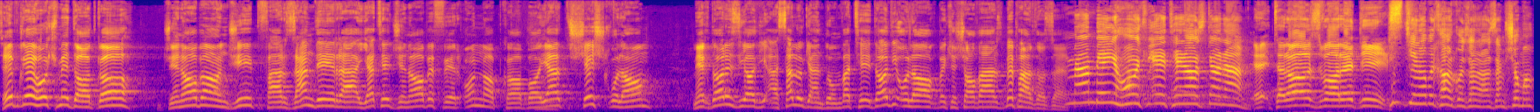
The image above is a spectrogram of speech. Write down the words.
طبق حکم دادگاه جناب آنجیب فرزند رعیت جناب فرعون نابکا باید شش غلام مقدار زیادی اصل و گندم و تعدادی الاغ به کشاورز بپردازد من به این حکم اعتراض دارم. اعتراض وارد نیست. جناب کارگزار اعظم شما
